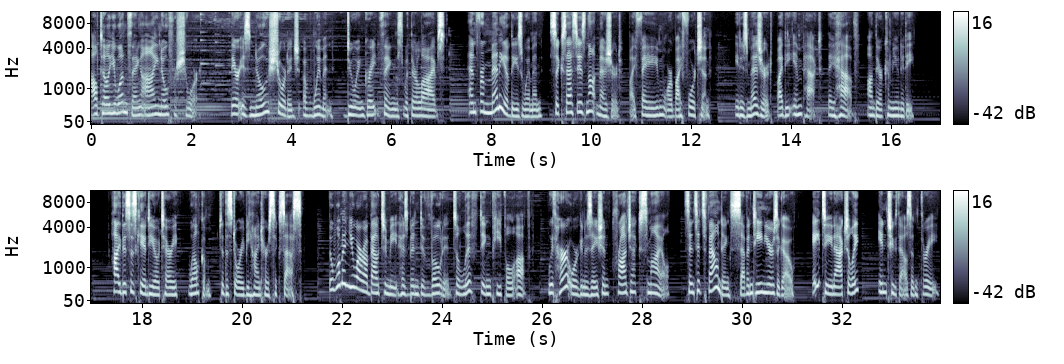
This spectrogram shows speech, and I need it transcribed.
I'll tell you one thing I know for sure there is no shortage of women doing great things with their lives. And for many of these women, success is not measured by fame or by fortune. It is measured by the impact they have on their community. Hi, this is Candy O'Terry. Welcome to the story behind her success. The woman you are about to meet has been devoted to lifting people up with her organization, Project Smile, since its founding 17 years ago, 18 actually, in 2003.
